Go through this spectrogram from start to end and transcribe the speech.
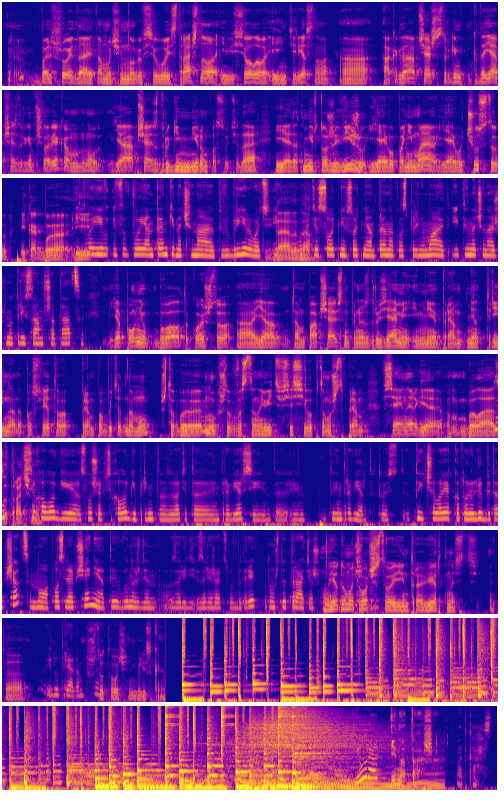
большой, да, и там очень много всего и страшного, и веселого, и интересного. А, а когда общаешься с другим, когда я общаюсь с другим человеком, ну, я общаюсь с другим миром, по сути, да, и я этот мир тоже вижу, и я его понимаю, я его чувствую, и как бы... И, твои, и твои антенки начинают вибрировать, и Да, да, вот да. эти сотни-сотни антеннок воспринимают, и ты начинаешь внутри сам шататься. Я помню, бывало такое, что а, я там пообщаюсь, например, с друзьями, и мне прям дня три надо после этого прям побыть одному, чтобы, Мгм. ну, чтобы восстановить все силы, потому что прям вся энергия была Ну, В затрачена. психологии, слушай, в психологии принято называть это интроверсией. Ты интроверт. То есть ты человек, который любит общаться, но после общения ты вынужден заряди- заряжать свою батарейку, потому что ты тратишь. Ну, я думаю, общения. творчество и интровертность — это идут рядом. да. что-то очень близкое. Юра, И Наташа. подкаст.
